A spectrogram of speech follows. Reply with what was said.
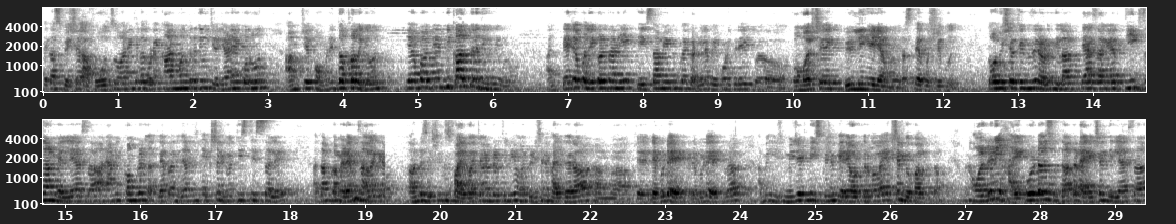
ताका स्पेशल आफोवचो आनी ताका थोडे कान मंत्र दिवचे जेणे करून आमचे कोंबडी दखल घेवन त्या बाबतीत निकाल तरी दिवनी म्हणून. आनी पलीकडे पलीकडच्यान एक तेसा मी तुमकां घडलेलं पळय कोणी तरी कॉमर्शियल एक बिल्डींग येयल्या म्हणून रस्त्या कुशीकूच तो विशय जरी हाडून दिला त्या जाग्यार तीग जाण मेल्ले आसा आनी आमी कंप्लेन घातल्या उपरांत एक्शन घेवन तीस तीस जाले आतां आमकां मॅडमी सांगला की अंडर सिक्स्टीन फायवाच्या अंडर तुमी पिटिशन फायल करा डेप्युटी डेप्युटी डायरेक्टराक आमी इमिजिएटली इन्स्पेक्शन कॅरी आउट करपाक एक्शन घेवपाक लागता. ऑलरेडी हायकोर्टान सुद्दां आतां डायरेक्शन दिल्लें आसा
